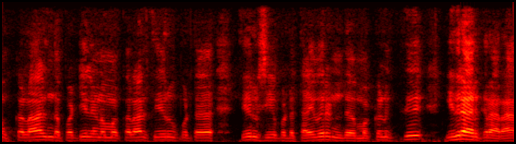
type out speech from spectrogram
மக்களால் இந்த பட்டியலின மக்களால் தேர்வுப்பட்ட தேர்வு செய்யப்பட்ட தலைவர் இந்த மக்களுக்கு எதிராக இருக்கிறாரா?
